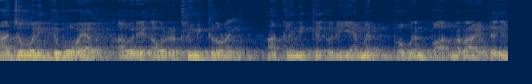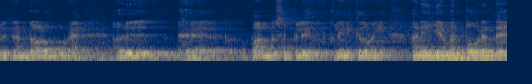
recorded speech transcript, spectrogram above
ആ ജോലിക്ക് പോയ അവർ അവരുടെ ക്ലിനിക്ക് തുടങ്ങി. ആ ക്ലിനിക്കിൽ ഒരു യമൻ പൗരൻ പാർട്ട്ണറായിട്ട് ഇവർ രണ്ടാളും കൂടെ ഒരു പാർട്ണർഷിപ്പിൽ ക്ലിനിക്ക് തുടങ്ങി. അങ്ങനെ യമൻ പൗരന്റെ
